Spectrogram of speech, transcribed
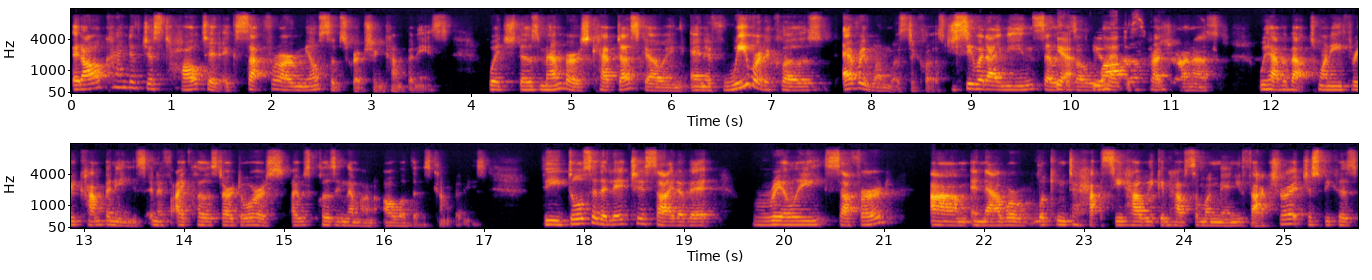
it all kind of just halted except for our meal subscription companies which those members kept us going. And if we were to close, everyone was to close. Do you see what I mean? So it Yeah, was a lot of pressure on us. We have about 23 companies. And if I closed our doors, I was closing them on all of those companies. The dulce de leche side of it really suffered Um, and now we're looking to ha- see how we can have someone manufacture it just because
